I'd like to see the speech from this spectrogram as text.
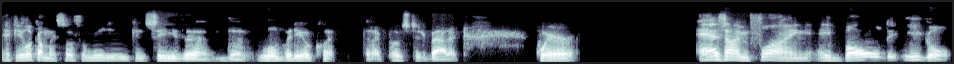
if you look on my social media, you can see the the little video clip that I posted about it, where as I'm flying, a bald eagle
